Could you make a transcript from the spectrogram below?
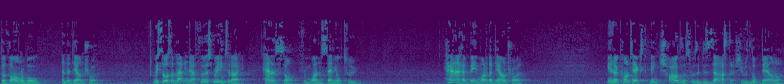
the vulnerable and the downtrodden. We saw some of that in our first reading today, Hannah's song from 1 Samuel 2. Hannah had been one of the downtrodden. In her context, being childless was a disaster. She was looked down on.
